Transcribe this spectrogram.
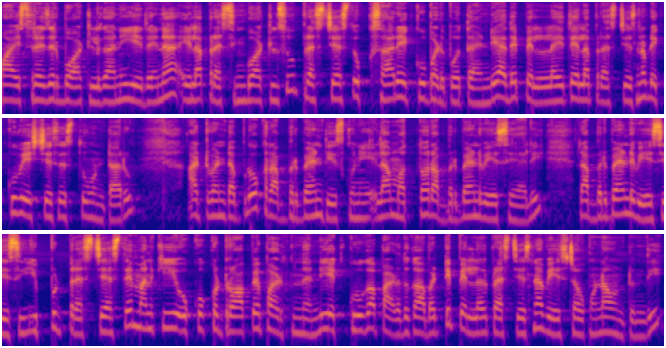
మాయిశ్చరైజర్ బాటిల్ కానీ ఏదైనా ఇలా ప్రెస్సింగ్ బాటిల్స్ ప్రెస్ చేస్తే ఒకసారి ఎక్కువ పడిపోతాయండి. అదే పిల్లలైతే ఇలా ప్రెస్ చేసినప్పుడు ఎక్కువ వేస్ట్ చేసేస్తూ ఉంటారు. అటువంటప్పుడు ఒక రబ్బర్ బ్యాండ్ తీసుకుని ఇలా మొత్తం రబ్బర్ బ్యాండ్ వేసేయాలి. రబ్బర్ బ్యాండ్ వేసేసి ఇప్పుడు ప్రెస్ చేస్తే మనకి ఒక్కొక్క డ్రాపే పడుతుందండి. ఎక్కువగా పడదు కాబట్టి పిల్లలు ప్రెస్ చేసినా వేస్ట్ అవ్వకుండా ఉంటుంది.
